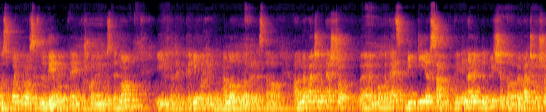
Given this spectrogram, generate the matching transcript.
Господь боровся з людиною, де він пошкодив йому стегно, і на кілька днів потім на ногу добре не ставав. Але ми бачимо те, що е, Бог Отець він діяв сам. Він, навіть більше того, ми бачимо, що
